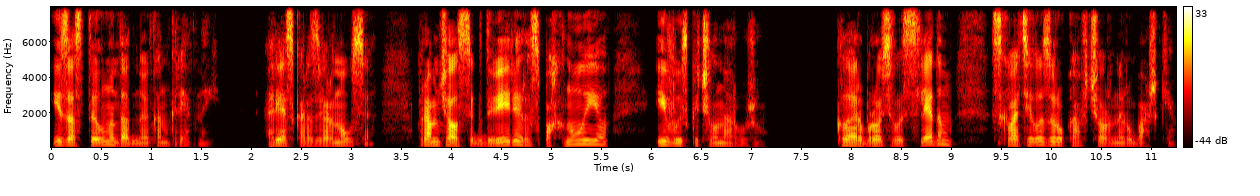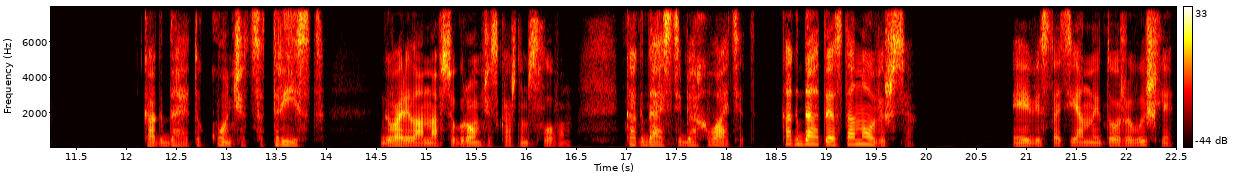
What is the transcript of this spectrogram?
и застыл над одной конкретной. Резко развернулся, промчался к двери, распахнул ее и выскочил наружу. Клэр бросилась следом, схватила за рукав черной рубашки. «Когда это кончится, Трист?» — говорила она все громче с каждым словом. «Когда с тебя хватит?» Когда ты остановишься?» Эви с Татьяной тоже вышли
